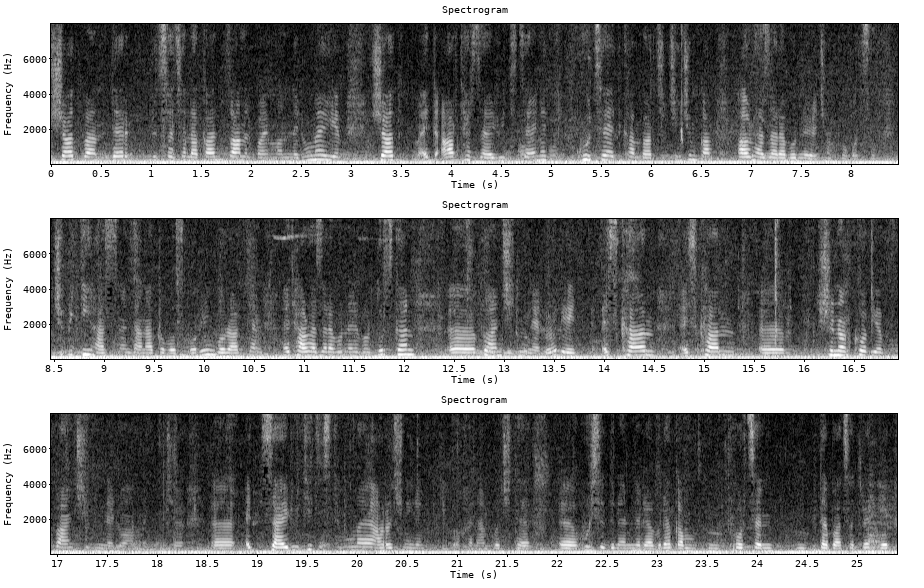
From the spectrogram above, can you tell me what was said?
շատ բան դեռ սոցիալական ծանր պայմաններում է եւ շատ այդ արդար զայրույթի ձայնը գուցե այդքան բարձր չի ինչում կամ 100 հազարավորները չեն փողոցում։ Չպիտի հասնեն դանակը ոսկորին, որ արդեն այդ 100 հազարավորները որ դուրս գան, բան չի լինելու, էլի այսքան այսքան շնորհքով եւ բան չի լինելու ամեն այդ զայրույթից ինձ թվում է առաջին իրենք վախենան ոչ թե հույսը դնեն նրա վրա կամ փորձեն դա բացատրել որ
